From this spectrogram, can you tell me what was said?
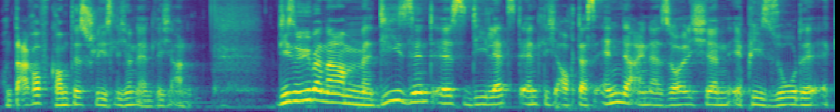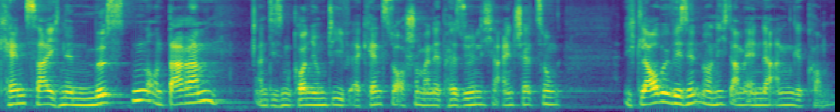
Und darauf kommt es schließlich und endlich an. Diese Übernahmen, die sind es, die letztendlich auch das Ende einer solchen Episode kennzeichnen müssten. Und daran, an diesem Konjunktiv, erkennst du auch schon meine persönliche Einschätzung. Ich glaube, wir sind noch nicht am Ende angekommen.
